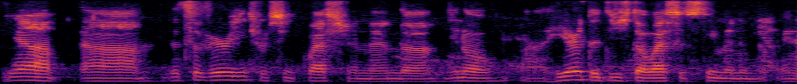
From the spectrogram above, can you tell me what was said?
Yeah, uh, that's a very interesting question. And, uh, you know, uh, here at the digital assets team in, in,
